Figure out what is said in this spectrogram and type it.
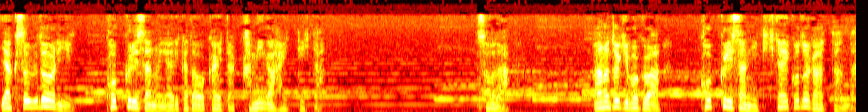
約束通りこっくりさんのやり方を書いた紙が入っていたそうだ。あの時僕はこっくりさんに聞きたいことがあったんだ。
